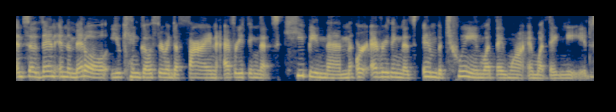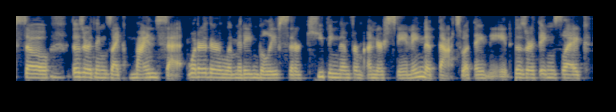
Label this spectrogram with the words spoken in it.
And so then in the middle, you can go through and define everything that's keeping them or everything that's in between what they want and what they need. So mm. those are things like mindset. What are their limiting beliefs that are keeping them from understanding that that's what they need? Those are things like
